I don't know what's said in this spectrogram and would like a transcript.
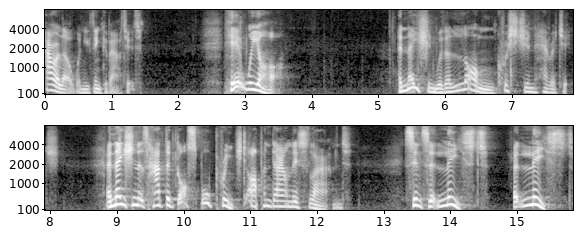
parallel when you think about it. Here we are, a nation with a long Christian heritage, a nation that's had the gospel preached up and down this land since at least, at least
